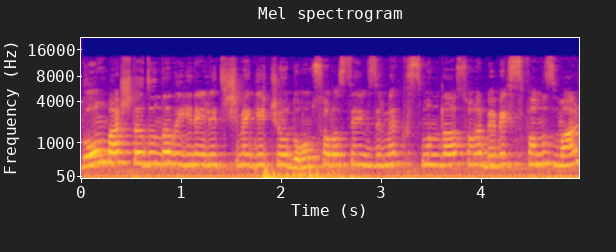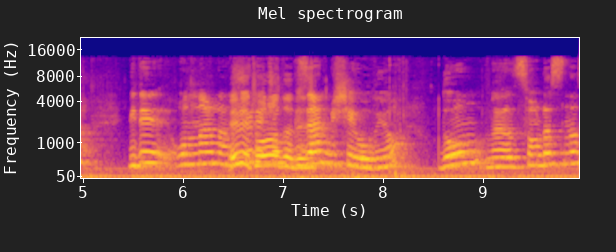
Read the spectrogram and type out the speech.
Doğum başladığında da yine iletişime geçiyor. Doğum sonrası emzirme kısmında sonra bebek sıfamız var. Bir de onlarla Evet, orada çok güzel bir şey oluyor. Doğum e, sonrasında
